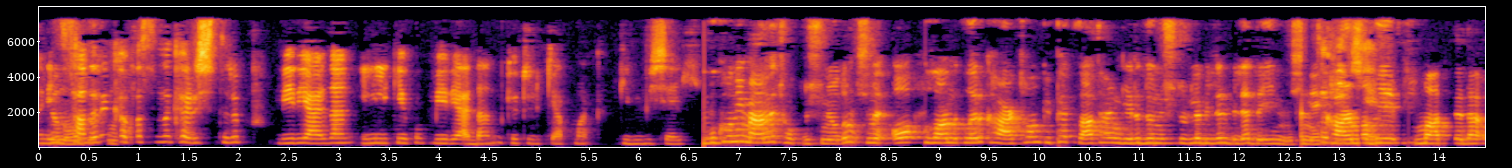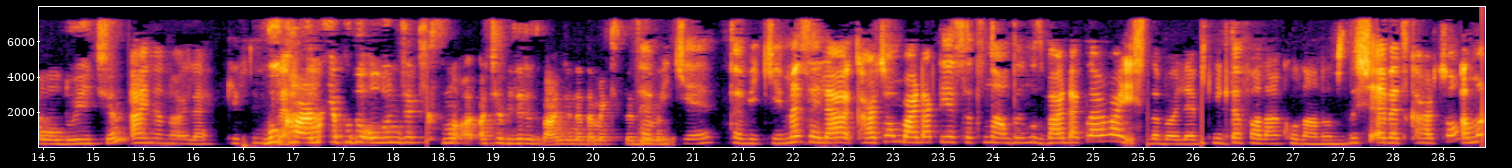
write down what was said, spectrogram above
Hani Yanıldım. insanların kafasını karıştırıp bir yerden iyilik yapıp bir yerden kötülük yapmak gibi bir şey. Bu konuyu ben de çok düşünüyordum. Şimdi o kullandıkları karton pipet zaten geri dönüştürülebilir bile değilmiş. Hani Tabii karma ki. bir maddede olduğu için. Aynen öyle. Kesinlikle. Bu karma yapıda olunca kısmı açabiliriz bence ne demek istediğimizi. Tabii ki. Tabii ki. Mesela karton bardak diye satın aldığımız bardaklar var ya işte de böyle piknikte falan kullandığımız. Dışı evet karton ama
